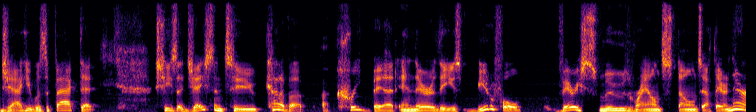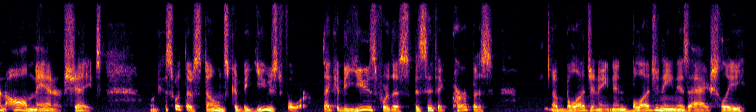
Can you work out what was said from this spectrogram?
Jackie, was the fact that she's adjacent to kind of a, a creek bed, and there are these beautiful, very smooth, round stones out there, and they're in all manner of shapes. Well, guess what those stones could be used for? They could be used for the specific purpose of bludgeoning. And bludgeoning is actually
